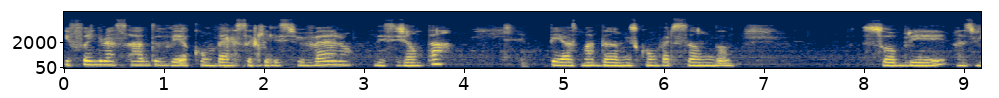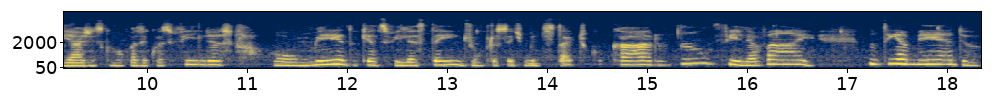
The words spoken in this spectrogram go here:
E foi engraçado ver a conversa que eles tiveram nesse jantar, ver as madames conversando sobre as viagens que vão fazer com as filhas, ou o medo que as filhas têm de um procedimento estético caro. Não, filha, vai, não tenha medo,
